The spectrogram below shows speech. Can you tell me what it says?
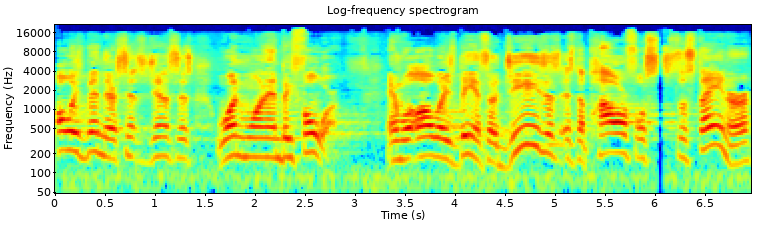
always been there since Genesis 1 1 and before, and will always be. And so Jesus is the powerful sustainer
